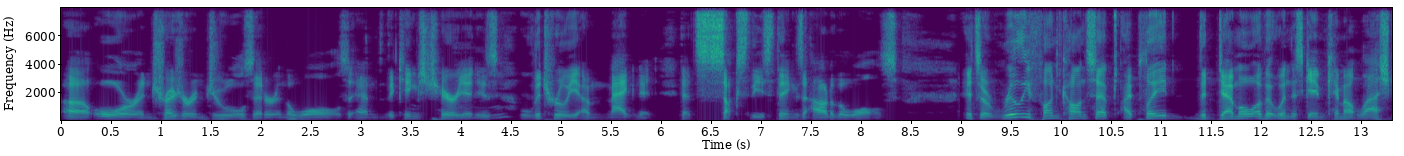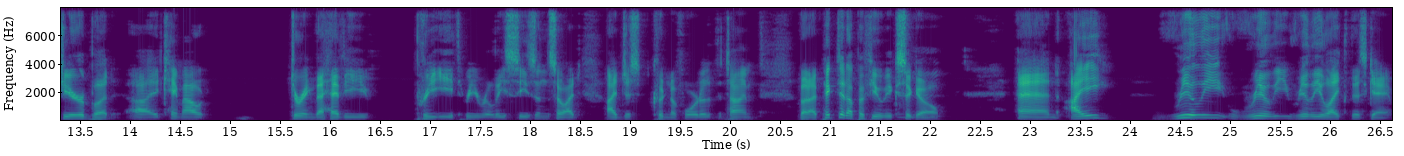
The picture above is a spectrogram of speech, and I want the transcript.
uh, ore and treasure and jewels that are in the walls. And the king's chariot is literally a magnet that sucks these things out of the walls. It's a really fun concept. I played the demo of it when this game came out last year, but uh, it came out during the heavy pre E3 release season, so I I just couldn't afford it at the time. But I picked it up a few weeks ago, and I really, really, really like this game.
